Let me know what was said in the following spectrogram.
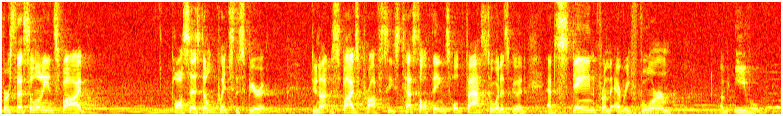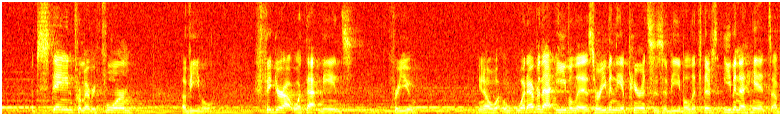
First Thessalonians 5, Paul says, Don't quench the spirit. Do not despise prophecies. Test all things. Hold fast to what is good. Abstain from every form of evil. Abstain from every form of evil. Figure out what that means for you. You know, whatever that evil is, or even the appearances of evil, if there's even a hint of,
